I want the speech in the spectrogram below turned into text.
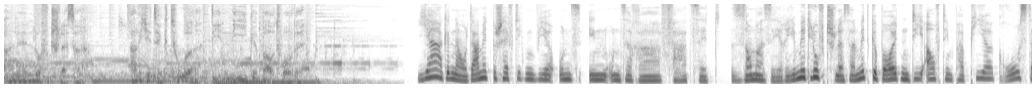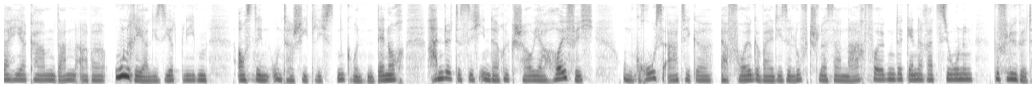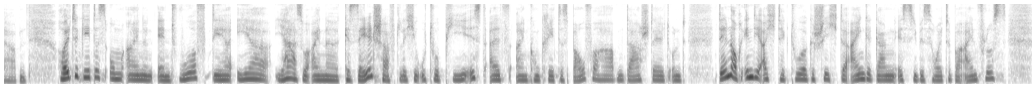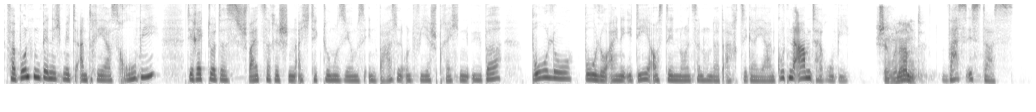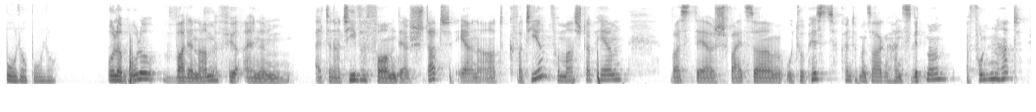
Geniale Luftschlösser. Architektur, die nie gebaut wurde. Ja, genau. Damit beschäftigen wir uns in unserer Fazit-Sommerserie mit Luftschlössern, mit Gebäuden, die auf dem Papier groß daherkamen, dann aber unrealisiert blieben, aus den unterschiedlichsten Gründen. Dennoch handelt es sich in der Rückschau ja häufig um großartige Erfolge, weil diese Luftschlösser nachfolgende Generationen beflügelt haben. Heute geht es um einen Entwurf, der eher ja so eine gesellschaftliche Utopie ist, als ein konkretes Bauvorhaben darstellt und dennoch in die Architekturgeschichte eingegangen ist, sie bis heute beeinflusst. Verbunden bin ich mit Andreas Rubi, Direktor des Schweizerischen Architekturmuseums in Basel und wir sprechen über Bolo Bolo, eine Idee aus den 1980er Jahren. Guten Abend, Herr Rubi. Schönen guten Abend. Was ist das, Bolo Bolo? Bolo Bolo war der Name für eine alternative Form der Stadt, eher eine Art Quartier vom Maßstab her, was der Schweizer Utopist, könnte man sagen, Hans Wittmer erfunden hat,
